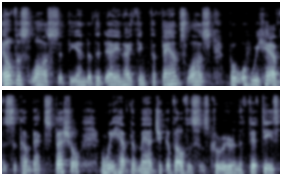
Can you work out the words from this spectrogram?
Elvis lost at the end of the day, and I think the fans lost. But what we have is the comeback special, and we have the magic of Elvis's career in the 50s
